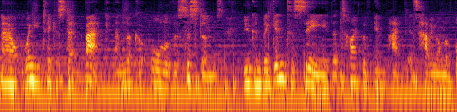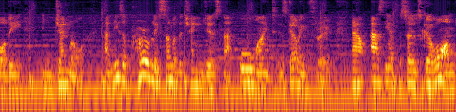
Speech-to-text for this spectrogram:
Now, when you take a step back and look at all of the systems, you can begin to see the type of impact it's having on the body in general. And these are probably some of the changes that All Might is going through. Now, as the episodes go on,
